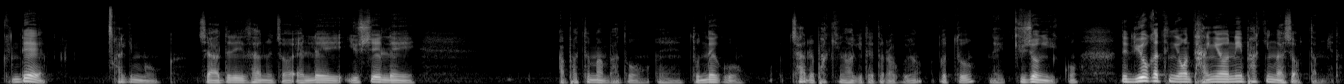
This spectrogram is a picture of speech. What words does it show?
근데 하긴 뭐 제 아들이 사는 저 LA UCLA 아파트만 봐도 예, 돈 내고 차를 parking하게 되더라고요. 그것도 네, 규정이 있고. 근데 뉴욕 같은 경우는 당연히 파킹 낯이 없답니다.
